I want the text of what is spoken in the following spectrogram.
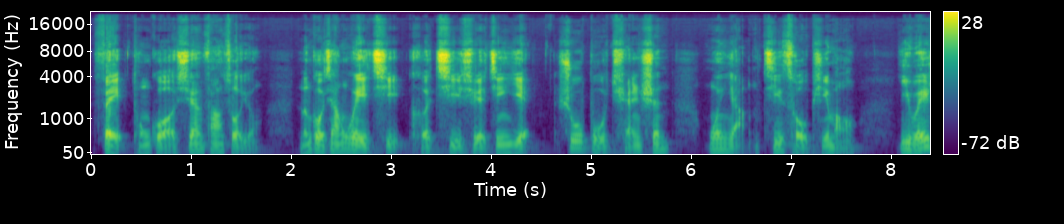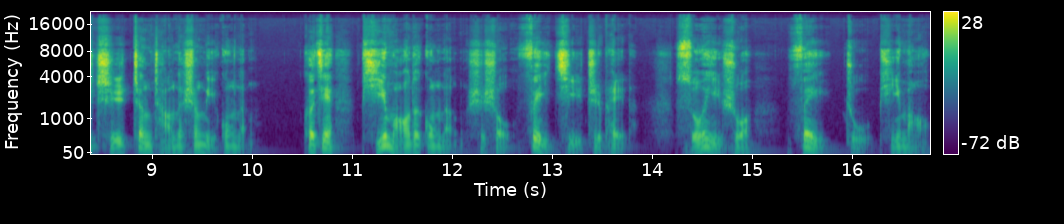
肺通过宣发作用，能够将胃气和气血津液输布全身，温养肌凑皮毛，以维持正常的生理功能。可见皮毛的功能是受肺气支配的，所以说肺主皮毛。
